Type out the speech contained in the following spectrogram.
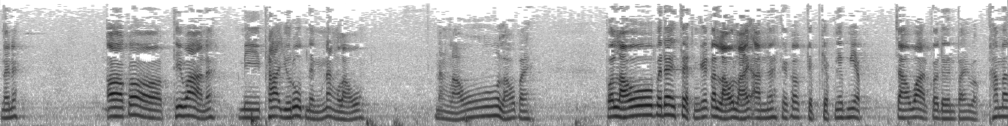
ไหนนะอ๋อก็ที่ว่านะมีพระอยู่รูปหนึ่งนั่งเหลา นั่งเหลาเหลาไปพอเหลาไปได้เสร็จแกก็เหลาหลายอันนะแกก็เก็บเก็บเงียบเงียบเจ้าวาดก็เดินไปบอกถ้ามา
